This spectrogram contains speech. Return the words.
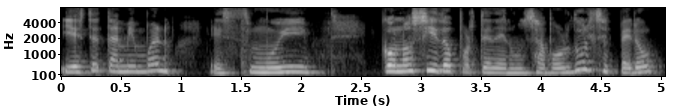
Y este también, bueno, es muy conocido por tener un sabor dulce, pero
